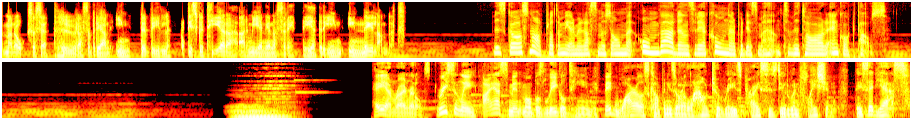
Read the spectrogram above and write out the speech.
man har också sett hur Azerbajdzjan inte vill diskutera armeniernas rättigheter in, inne i landet. Vi ska snart prata mer med Rasmus om omvärldens reaktioner på det som har hänt. Vi tar en kort paus. Hej, jag Ryan Reynolds. Recently, I asked Mint Mobiles legal team if big wireless companies are allowed to raise prices due to inflation. They said yes.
